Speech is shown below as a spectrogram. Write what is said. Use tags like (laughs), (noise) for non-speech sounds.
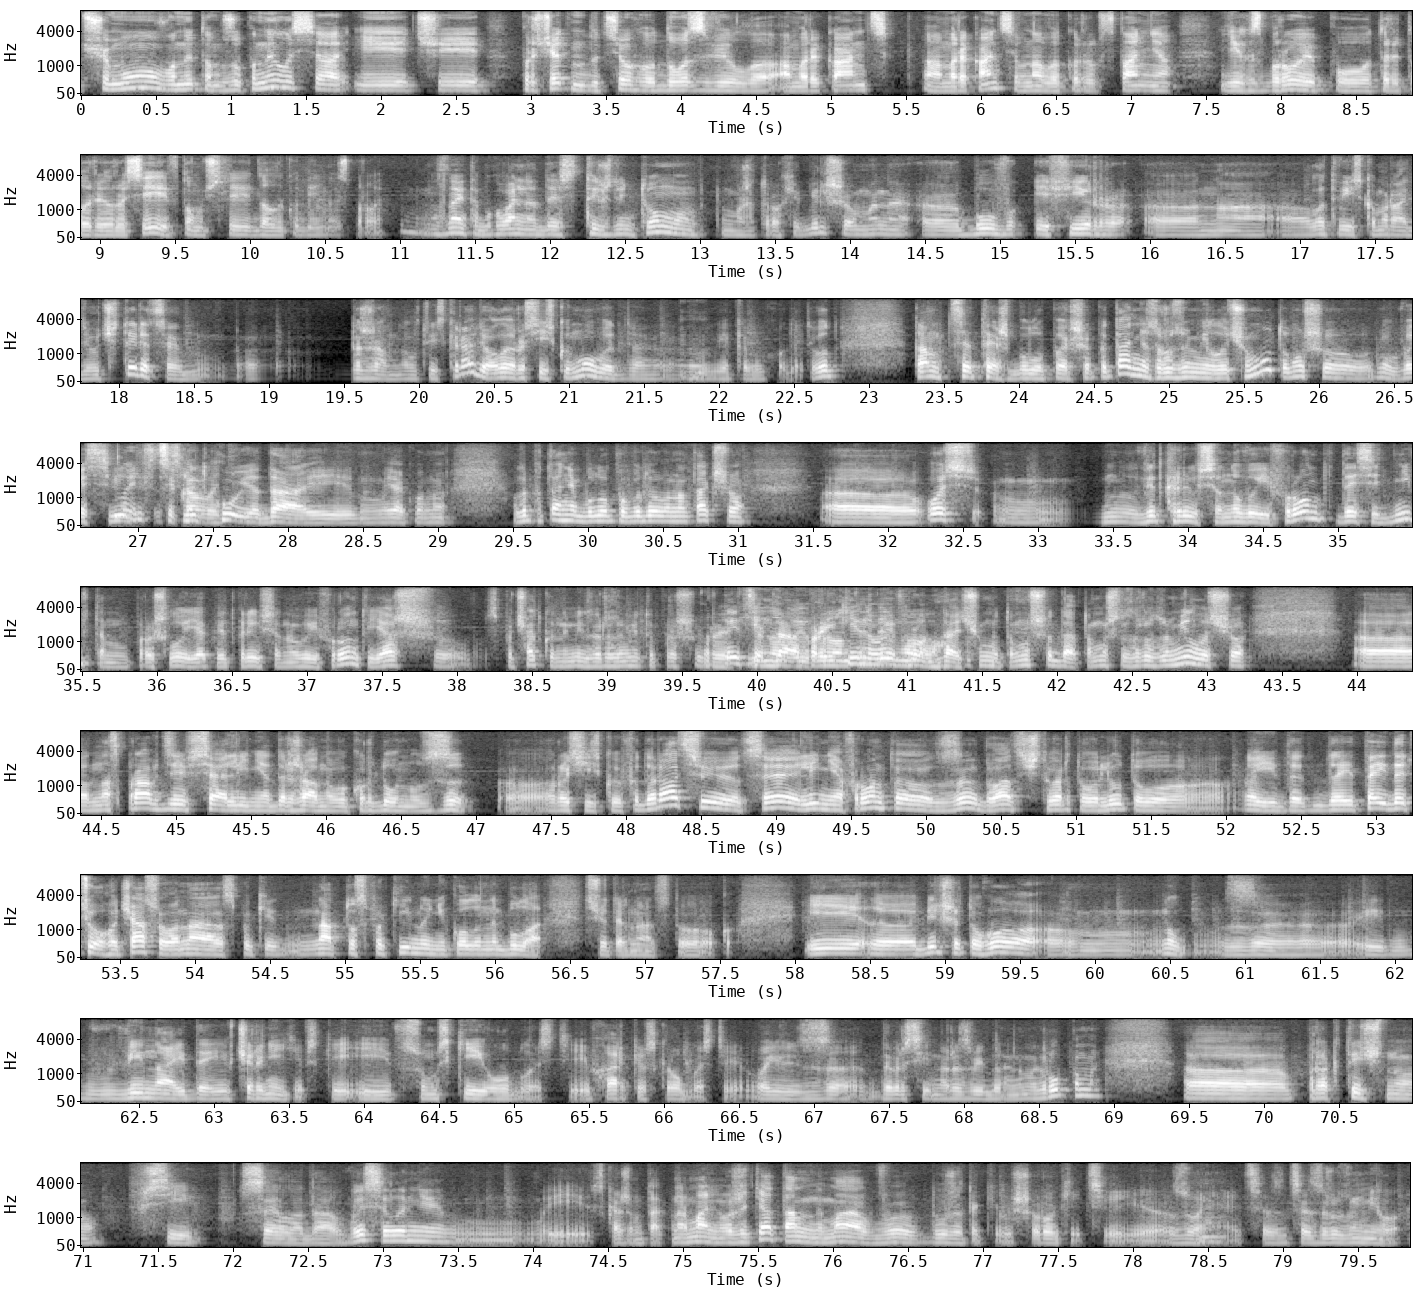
Чому вони там зупинилися, і чи причетний до цього дозвіл американців? Американців на використання їх зброї по території Росії, в тому числі далекобійної зброї. Знаєте, буквально десь тиждень тому, може трохи більше, у мене е, був ефір е, на Латвійському радіо 4, це державне латвійське радіо, але російською мовою, для, яке виходить. От там це теж було перше питання. Зрозуміло чому, тому що ну, весь світ Ну, слідкує, да, і як воно. Але питання було побудовано так, що. Е, Ось відкрився новий фронт. 10 днів там пройшло, як відкрився новий фронт. Я ж е, спочатку не міг зрозуміти про що Про йдеться. який Да, новий про фронт який новий фронт. Да, чому? Тому що да, тому що зрозуміло, що насправді вся лінія державного кордону з е, Російською Федерацією це лінія фронту з 24 лютого. Ну, і та й до цього часу вона спокі... надто спокійно ніколи не була з 2014 року. І е, більше того, ем, ну, з, і війна йде і в Чернігівській, і в Сумській області, і в Харківській області воюють з диверсійно-розвідувальними групами. Е, практично всі села да, виселені, і, скажімо так, нормального життя там немає в дуже такій широкій цій е, зоні. І це, це зрозуміло.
